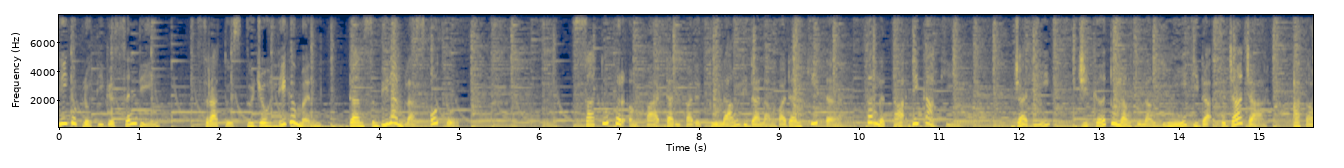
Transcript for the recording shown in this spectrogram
33 sendi, 107 ligamen dan 19 otot. Satu per empat daripada tulang di dalam badan kita terletak di kaki. Jadi, jika tulang-tulang ini tidak sejajar atau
